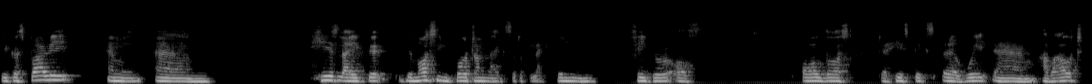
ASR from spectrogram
because probably I mean um, he's like the the most important like sort of like filming figure of all those that he speaks uh, way, um, about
